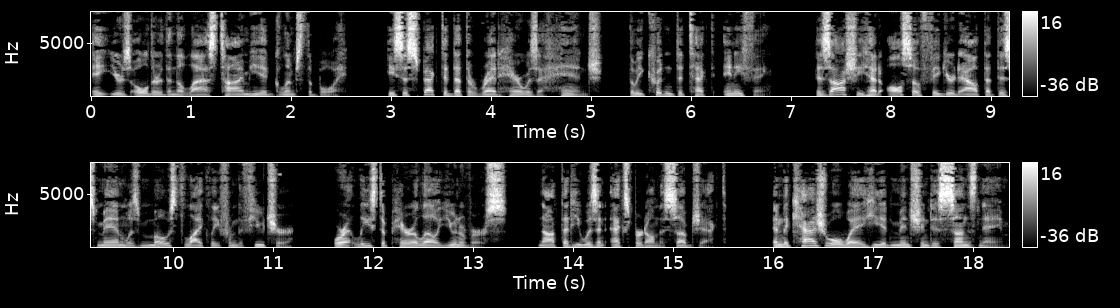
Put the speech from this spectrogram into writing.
eight years older than the last time he had glimpsed the boy. He suspected that the red hair was a henge, though he couldn't detect anything. Hizashi had also figured out that this man was most likely from the future, or at least a parallel universe, not that he was an expert on the subject. And the casual way he had mentioned his son's name,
